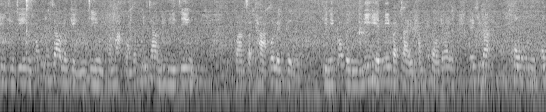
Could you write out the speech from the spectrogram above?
ดีจริงๆพระพุทธเจ้าเราเก่งจริงธรรมะของพระพุทธเจ้านี่ดีจริง ความศรัทธาก็เลยเกิด ทีนี้ก็เป็นมีเหตุมีปัจจัยทำให้เราได้ ได้คิดว่าคงคง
